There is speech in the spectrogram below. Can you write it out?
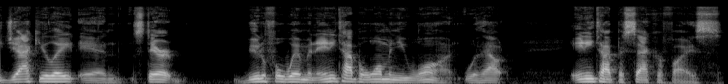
ejaculate and stare at beautiful women, any type of woman you want, without any type of sacrifice.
